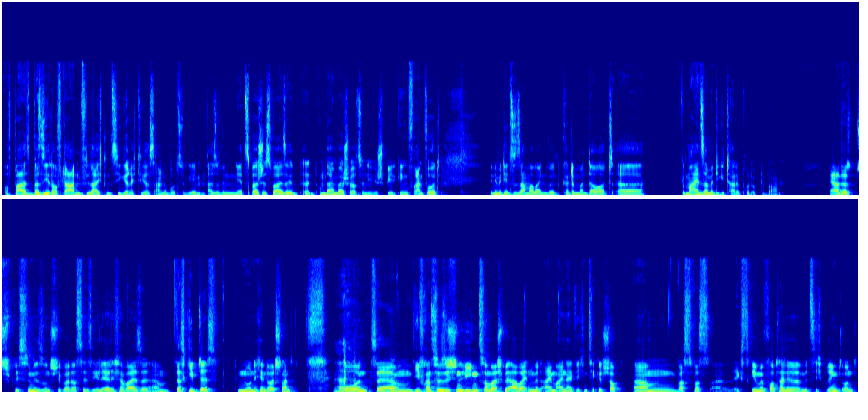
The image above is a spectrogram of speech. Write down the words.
auf Basis, basiert auf Daten vielleicht ein zielgerichteres Angebot zu geben. Also wenn jetzt beispielsweise, äh, um dein Beispiel auszunehmen, ihr spielt gegen Frankfurt, wenn ihr mit denen zusammenarbeiten würdet, könnte man dort äh, gemeinsame digitale Produkte bauen. Ja, da sprichst du mir so ein Stück weit aus der Seele, ehrlicherweise. Ähm, das gibt es nur nicht in Deutschland. Und ähm, die französischen Ligen zum Beispiel arbeiten mit einem einheitlichen Ticketshop, ähm, was, was extreme Vorteile mit sich bringt. Und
